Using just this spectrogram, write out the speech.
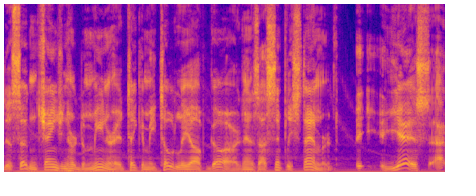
The sudden change in her demeanor had taken me totally off guard, as I simply stammered, Yes, I,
